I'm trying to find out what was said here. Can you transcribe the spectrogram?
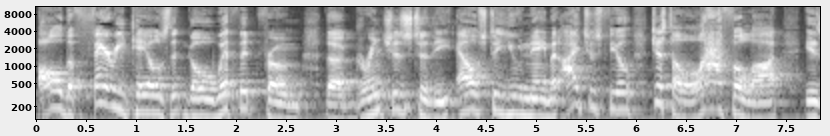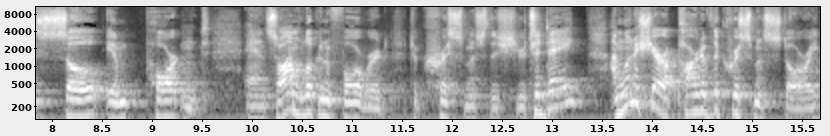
all the fairy tales that go with it, from the Grinches to the elves to you name it. I just feel just to laugh a lot is so important. And so I'm looking forward to Christmas this year. Today, I'm going to share a part of the Christmas story,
